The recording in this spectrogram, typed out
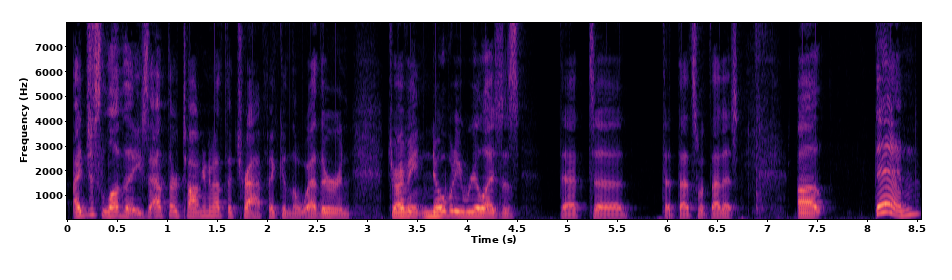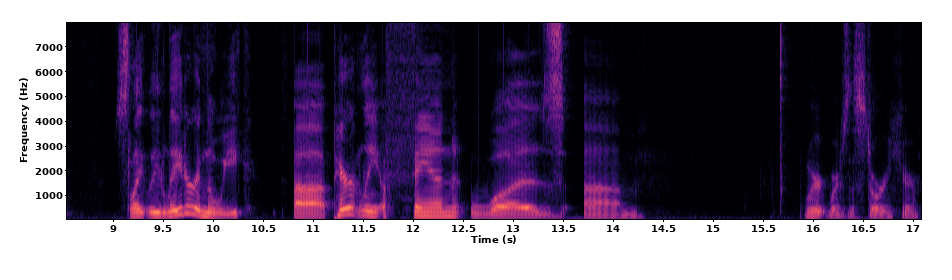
I just love that he's out there talking about the traffic and the weather and driving. Nobody realizes that uh, that that's what that is. Uh, then, slightly later in the week, uh, apparently a fan was um, where where's the story here?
